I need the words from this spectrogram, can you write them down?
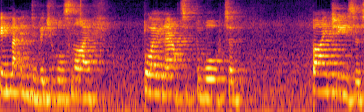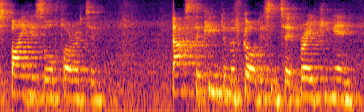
in that individual's life blown out of the water by Jesus, by his authority. That's the kingdom of God, isn't it? Breaking in.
